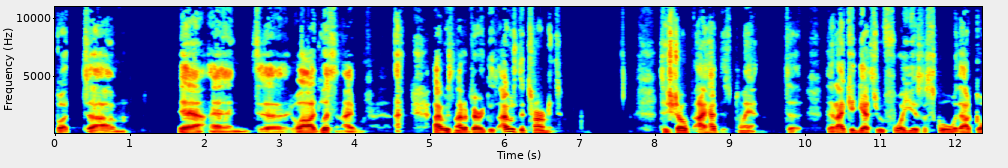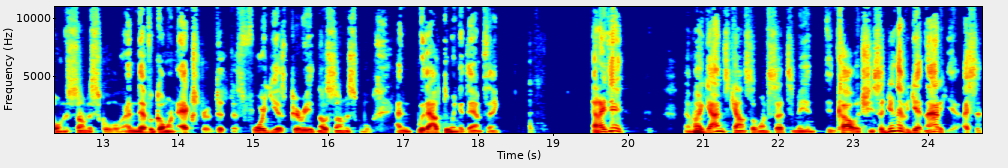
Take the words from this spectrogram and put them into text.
But um, yeah, and uh, well, I- listen, I I was not a very good. I was determined to show. I had this plan to that I could get through four years of school without going to summer school and never going extra. Just, just four years, period, no summer school, and without doing a damn thing. And I did. And my Hmm. guidance counselor once said to me in, in college, she said, You're never getting out of here. I said,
